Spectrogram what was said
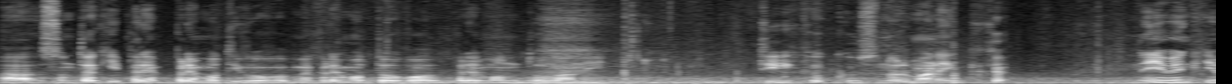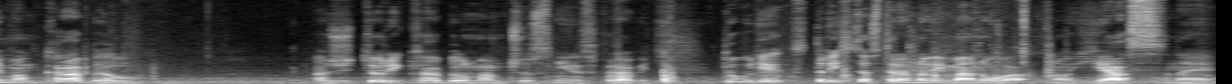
a som taký pre, premotivo, premotovo, premontovaný. Ty kokos, normálne, ka, neviem, kde mám kábel. A že ktorý kábel mám čo s ním spraviť. Tu bude 300 stranový manuál. No jasné,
